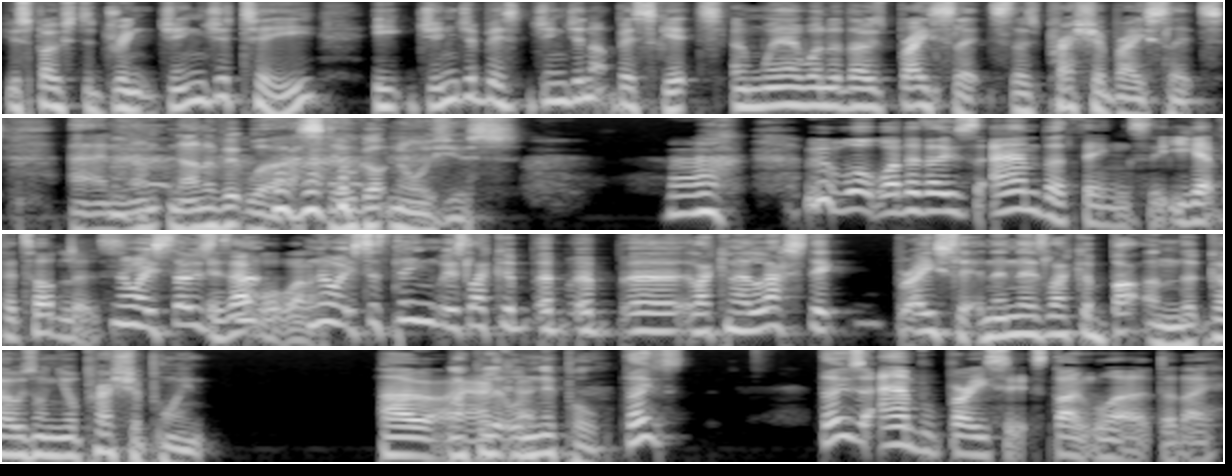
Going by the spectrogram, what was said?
You're supposed to drink ginger tea, eat ginger bis- ginger nut biscuits, and wear one of those bracelets, those pressure bracelets. And none, none of it worked. I still got nauseous. Uh, what one of those amber things that you get for toddlers? No, it's those. Is that no, what one? No, it's the thing. It's like a, a, a, like an elastic bracelet, and then there's like a button that goes on your pressure point, Oh, right, like a little nipple. Those those amble bracelets don't work, do they?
